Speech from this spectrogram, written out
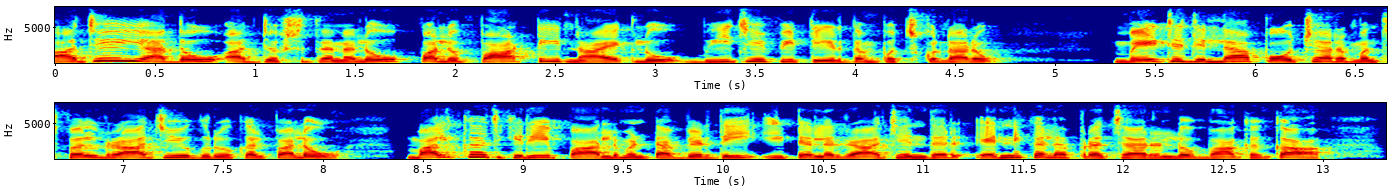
అజయ్ యాదవ్ అధ్యక్షతనలో పలు పార్టీ నాయకులు బీజేపీ తీర్థం పుచ్చుకున్నారు. మేడ్చల్ జిల్లా పోచారం మున్సిపల్ రాజీవ్ గురుకల్పలో మల్కాజ్గిరి పార్లమెంట్ అభ్యర్థి ఈటెల రాజేందర్ ఎన్నికల ప్రచారంలో భాగంగా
